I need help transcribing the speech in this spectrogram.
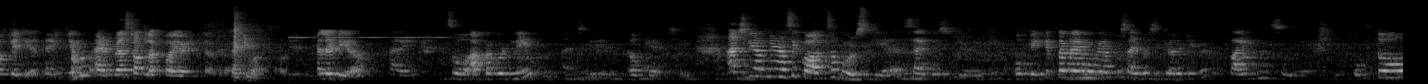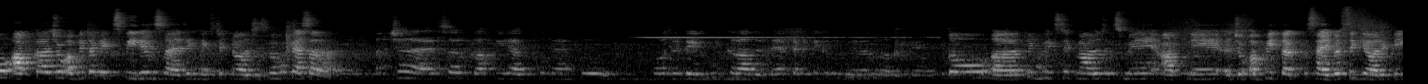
okay dear thank you and best of luck for your interview thank you ma'am. Hello dear hi so आपका गुड नेम ओके एक्चुअली आपने यहाँ से कौन सा कोर्स किया है? साइबर सिक्योरिटी ओके कितना टाइम हो गया आपको साइबर सिक्योरिटी में? फाइव मंथ्स हो गए। तो आपका जो अभी तक एक्सपीरियंस रहा है थिंक नेक्स्ट टेक्नोलॉजीज़ में वो कैसा रहा? है अच्छा है सर काफ़ी हेल्पफुल है तो बहुत डिटेल भी करा देते हैं प्रैक्टिकल वगैरह करा देते हैं। तो थिंक नेक्स्ट टेक्नोलॉजीज़ में आपने जो अभी तक साइबर सिक्योरिटी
